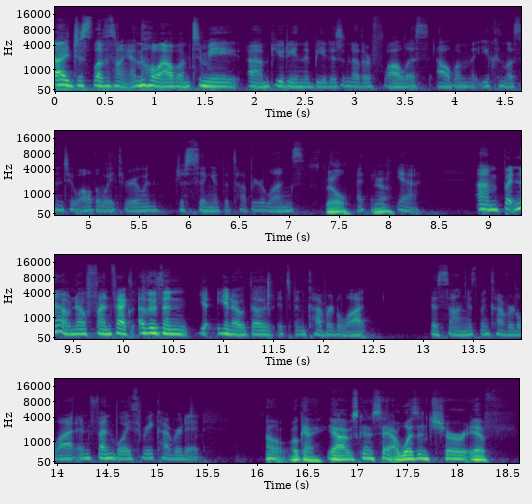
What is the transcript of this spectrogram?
I just love the song and the whole album. To me, um, "Beauty and the Beat" is another flawless album that you can listen to all the way through and just sing at the top of your lungs. Still, I think, yeah. yeah. Um, but no, no fun facts other than you know, though it's been covered a lot. This song has been covered a lot, and Fun Boy Three covered it. Oh, okay. Yeah, I was going to say I wasn't sure if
